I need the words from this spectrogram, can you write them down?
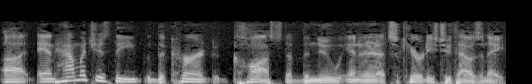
Uh, and how much is the the current cost of the new Internet Securities 2008?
